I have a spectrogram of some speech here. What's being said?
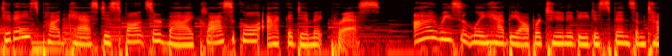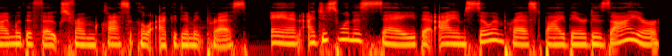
Today's podcast is sponsored by Classical Academic Press. I recently had the opportunity to spend some time with the folks from Classical Academic Press and I just want to say that I am so impressed by their desire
